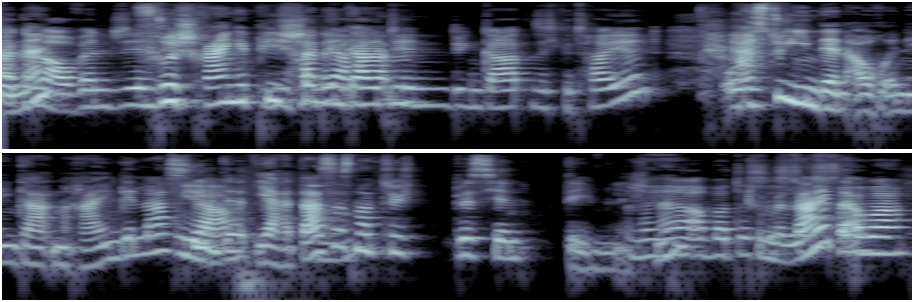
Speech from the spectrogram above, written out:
ja, ne? genau. Wenn sie frisch reingepiescht hat den ja halt Garten. den, den Garten sich geteilt. Hast du ihn denn auch in den Garten reingelassen? Ja. Ja, das ist Mhm. natürlich ein bisschen dämlich. Naja, ne? aber das Tut mir ist leid, sein, aber.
